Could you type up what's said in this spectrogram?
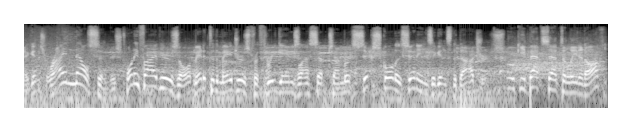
Against Ryne Nelson, who's 25 years old, made it to the majors for three games last September, six scoreless innings against the Dodgers. Mookie Betts set to lead it off.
